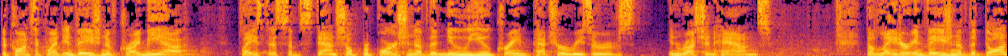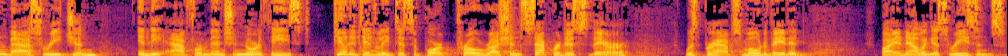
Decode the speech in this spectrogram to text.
The consequent invasion of Crimea placed a substantial proportion of the new Ukraine petrol reserves in Russian hands. The later invasion of the Donbass region in the aforementioned Northeast, putatively to support pro-Russian separatists there, was perhaps motivated by analogous reasons.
